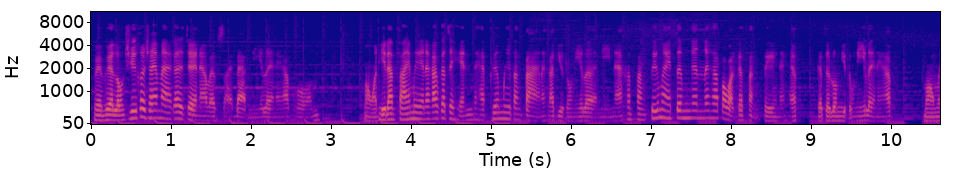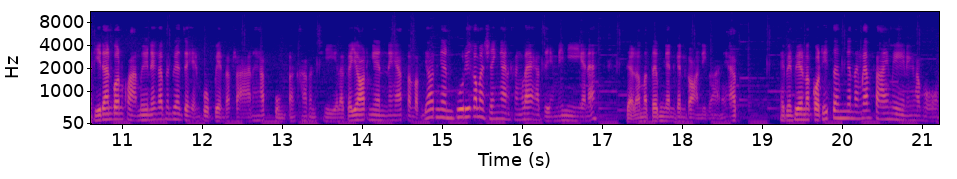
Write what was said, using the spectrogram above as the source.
เพื่อนๆลงชื่อเข้าใช้มาก็จะเจอหน้าเว็บไซต์แบบนี้เลยนะครับผมมองมาที่ด้านซ้ายมือนะครับก็จะเห็นแท็บเครื่องมือต่างๆนะครับอยู่ตรงนี้เลยมีนะคำสั่งซื้อใหม่เติมเงินนะครับประวัติการสั่งซื้อนะครับก็จะรวมอยู่ตรงนี้เลยนะครับมองมาที่ด้านบนขวามือนะครับเพื่อนๆจะเห็นปุ่มเปลี่ยนภาษานะครับปุ่มตั้งค่าบัญชีแล้วก็ยอดเงินนะครับสำหรับยอดเงินผู้ที่เข้ามาใช้งานครั้งแรกอาจจะยังไม่มีกันนะเดี๋ยวเรามาเติมเงินกันก่อนดีกว่านะครับ ให้เพื่อนๆมากดที่เติมเงินทางด้านซ้ายมือนะครับผม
